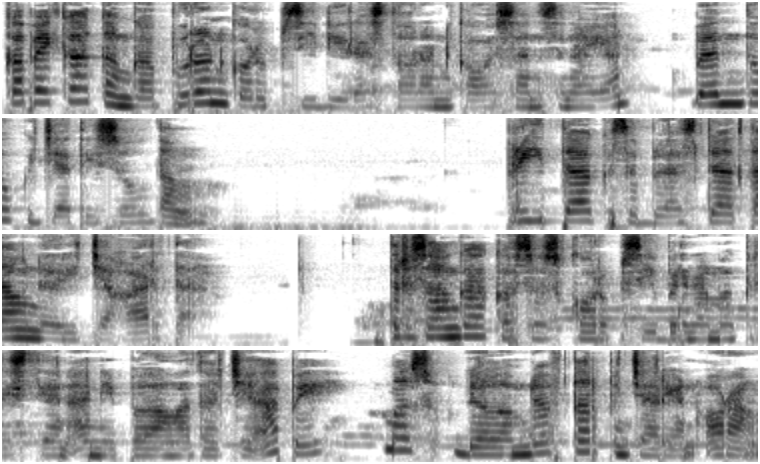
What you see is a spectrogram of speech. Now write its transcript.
KPK tanggap buron korupsi di restoran kawasan Senayan, bantu Kejati Sulteng. Berita ke-11 datang dari Jakarta. Tersangka kasus korupsi bernama Christian Andi Pelang atau CAP masuk dalam daftar pencarian orang.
